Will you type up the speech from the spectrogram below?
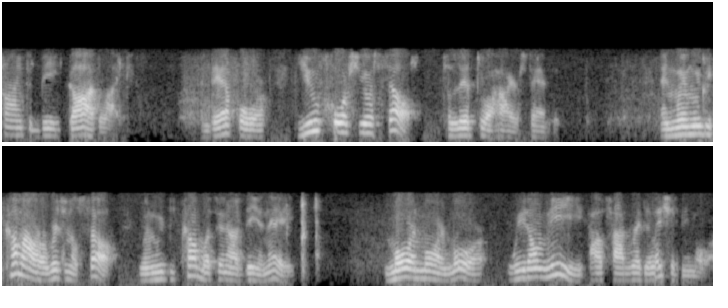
trying to be godlike. And therefore, you force yourself to live to a higher standard. And when we become our original self, when we become what's in our DNA, more and more and more, we don't need outside regulation anymore.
